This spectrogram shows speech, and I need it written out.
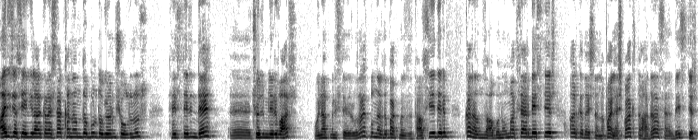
Ayrıca sevgili arkadaşlar kanalımda burada görmüş olduğunuz testlerin de e, çözümleri var. Oynatma listeleri olarak. Bunlara da bakmanızı tavsiye ederim. Kanalımıza abone olmak serbesttir. Arkadaşlarla paylaşmak daha da serbesttir.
